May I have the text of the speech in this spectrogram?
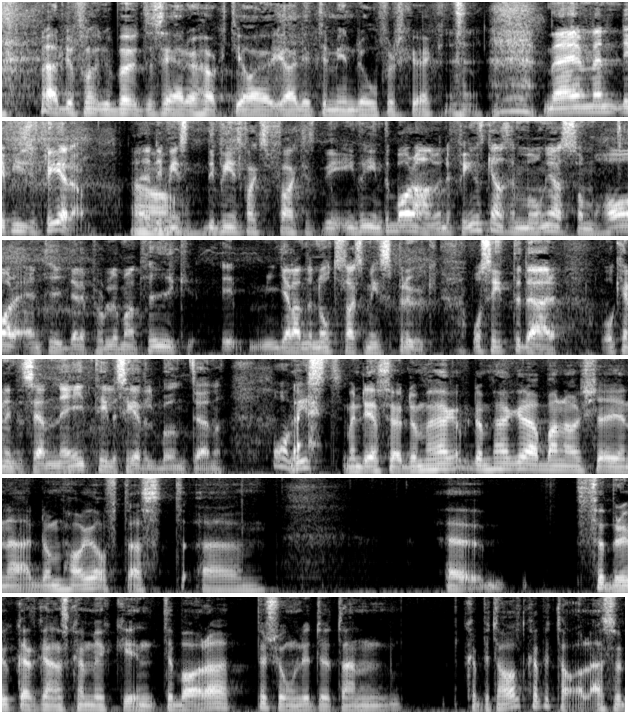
Ja, du, får, du behöver inte säga det högt, jag, jag är lite mindre oförskräckt. Nej, men det finns ju flera. Ja. Det, finns, det finns faktiskt, faktiskt inte, bara han, men det finns ganska många som har en tidigare problematik gällande något slags missbruk och sitter där och kan inte säga nej till sedelbunten. Och nej, visst. Men det är så, de här, de här grabbarna och tjejerna, de har ju oftast um, uh, förbrukat ganska mycket, inte bara personligt utan kapital, kapital. Alltså,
